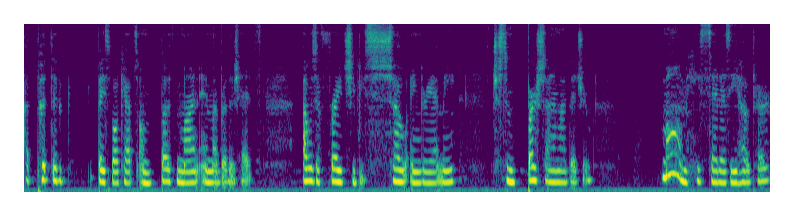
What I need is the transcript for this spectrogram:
I put the baseball caps on both mine and my brother's heads. I was afraid she'd be so angry at me. Justin burst out of my bedroom. Mom, he said as he hugged her.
